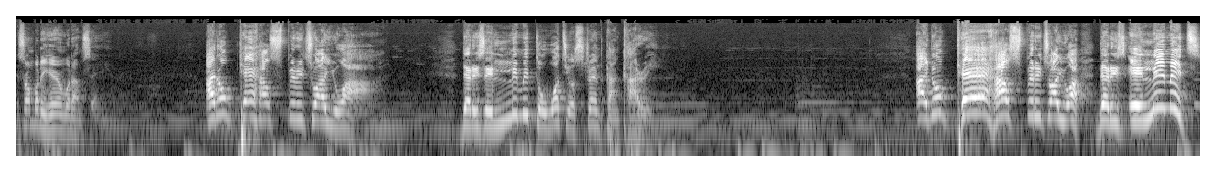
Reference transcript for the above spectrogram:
Is somebody hearing what I'm saying? I don't care how spiritual you are, there is a limit to what your strength can carry. I don't care how spiritual you are, there is a limit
